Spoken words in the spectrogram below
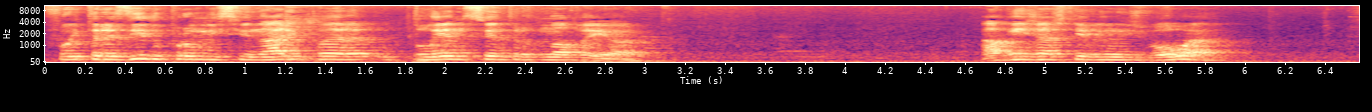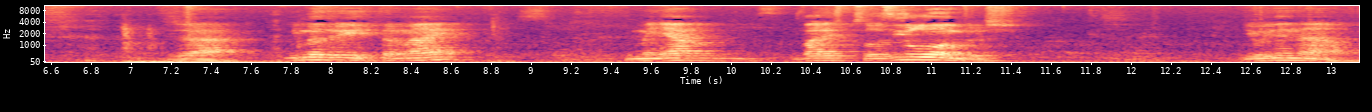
foi trazido por um missionário para o pleno centro de Nova York. Alguém já esteve em Lisboa? Já. E Madrid também? De manhã várias pessoas. E Londres? Eu ainda não.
